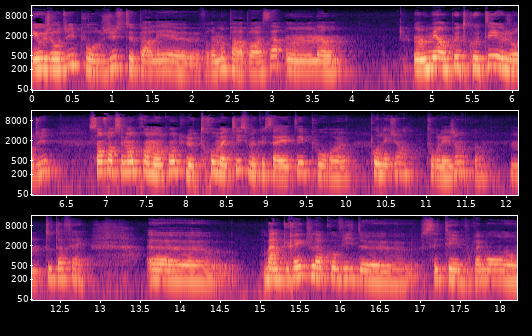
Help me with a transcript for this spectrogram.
et aujourd'hui, pour juste parler euh, vraiment par rapport à ça, on, a, on le met un peu de côté aujourd'hui, sans forcément prendre en compte le traumatisme que ça a été pour, euh, Pour les gens, pour les gens. Quoi. tout à fait. Euh, malgré que la Covid, c'était vraiment.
